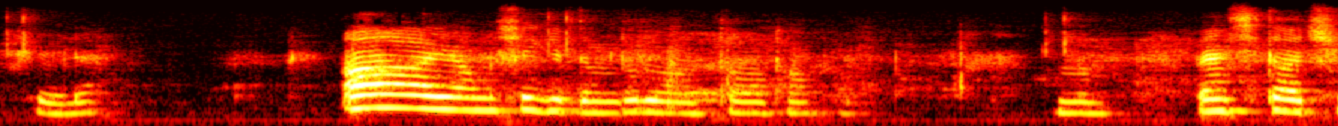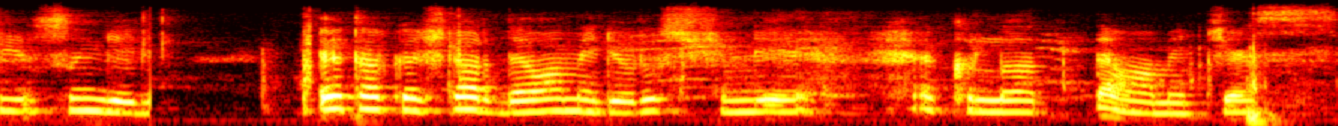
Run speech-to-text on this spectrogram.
şöyle. Aa yanlışa girdim. Dur ya tamam tamam Tamam. Ben site açılsın geliyor. Evet arkadaşlar devam ediyoruz. Şimdi hacker'la devam edeceğiz.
